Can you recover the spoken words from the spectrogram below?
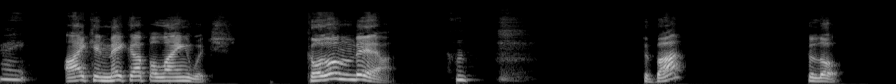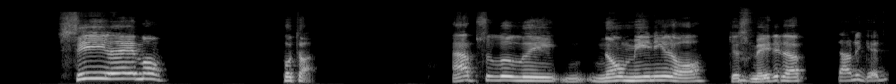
Right. I can make up a language. Colombia. De bas, de Tuba. Tulo. Silemo. Pota. Absolutely no meaning at all. Just made it up. Sounded good.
